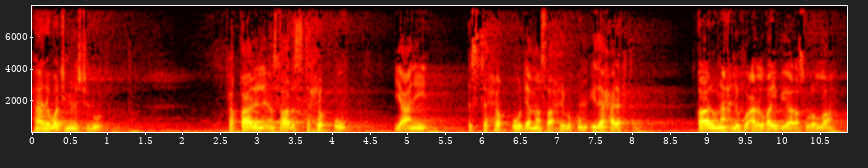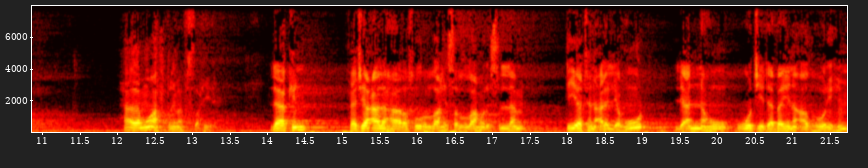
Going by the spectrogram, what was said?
هذا وجه من الشذوذ. فقال للأنصار استحقوا يعني استحقوا دم صاحبكم إذا حلفتم. قالوا نحلف على الغيب يا رسول الله. هذا موافق لما في الصحيح. لكن فجعلها رسول الله صلى الله عليه وسلم دية على اليهود لأنه وجد بين أظهرهم.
